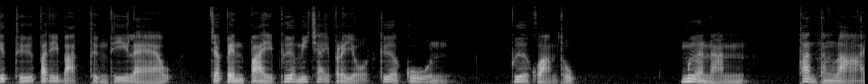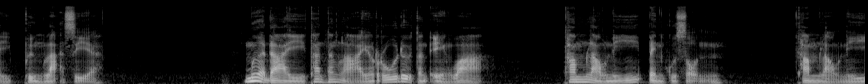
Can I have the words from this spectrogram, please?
ยึดถือปฏิบัติถึงที่แล้ว จะเป็นไปเพื่อไม่ใช่ประโยชน์เกื้อกูล เพื่อความทุกข์ เมื่อนั้นท่านทั้งหลายพึงละเสีย เมื่อใดท่านทั้งหลายรู้ด้วยตนเองว่าทำเหล่านี้เป็นกุศลทำเหล่านี้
